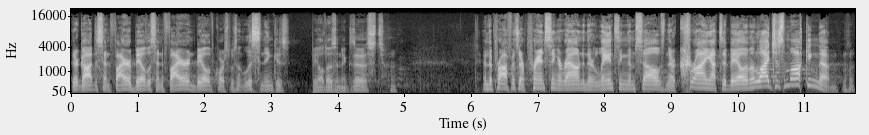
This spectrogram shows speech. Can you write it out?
their God to send fire, Baal to send fire, and Baal, of course, wasn't listening because Baal doesn't exist. and the prophets are prancing around and they're lancing themselves and they're crying out to Baal, and Elijah's mocking them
